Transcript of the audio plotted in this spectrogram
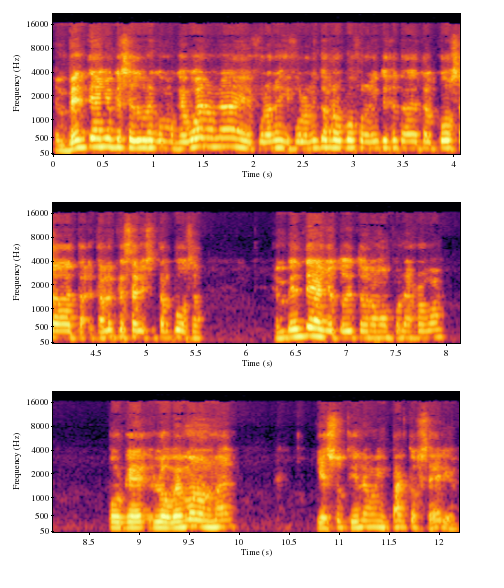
en 20 años que se dure como que, bueno, nada, eh, fulanito, robó, fulanito hizo tal, cosa, tal, empresario hizo tal cosa. En 20 años todos nos vamos a poner a robar porque lo vemos normal y eso tiene un impacto serio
